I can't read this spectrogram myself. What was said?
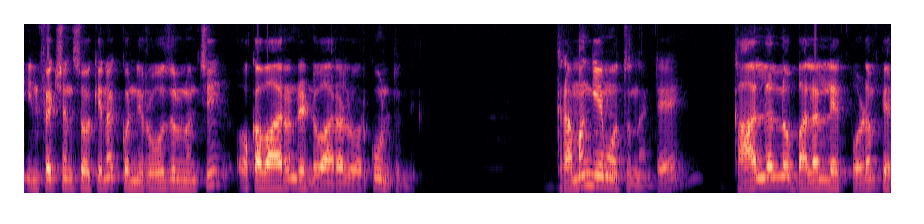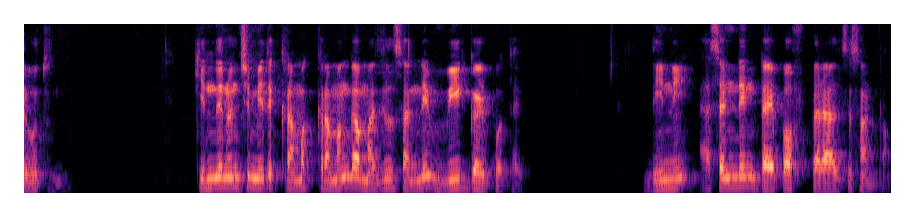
ఇన్ఫెక్షన్ సోకిన కొన్ని రోజుల నుంచి ఒక వారం రెండు వారాల వరకు ఉంటుంది. క్రమంగా ఏమవుతుందంటే కాళ్ళల్లో బలం లేకపోవడం పెరుగుతుంది. కింది నుంచి మీద క్రమక్రమంగా మజిల్స్ అన్నీ వీక్గా అయిపోతాయి. దీన్ని అసెండింగ్ టైప్ ఆఫ్ పెరాలసిస్ అంటాం.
